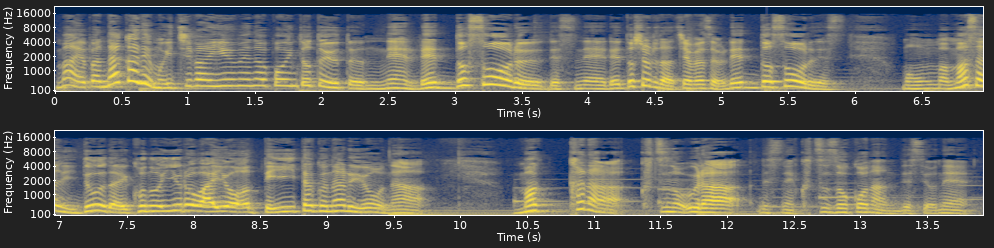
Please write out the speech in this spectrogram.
まあ、やっぱ中でも一番有名なポイントというとね、レッドソールですね。レッドショルダー違いますよ。レッドソールです。もう、まあ、まさにどうだいこの色はよって言いたくなるような、真っ赤な靴の裏ですね。靴底なんですよね。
